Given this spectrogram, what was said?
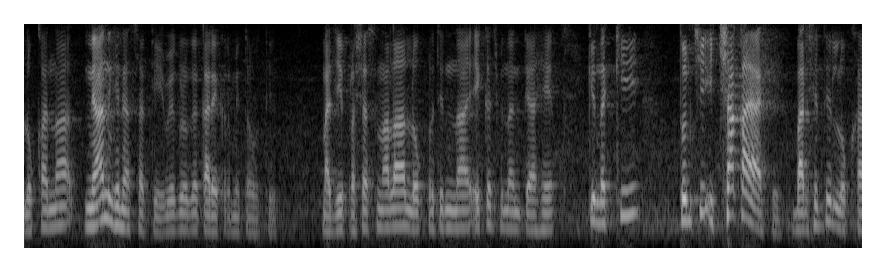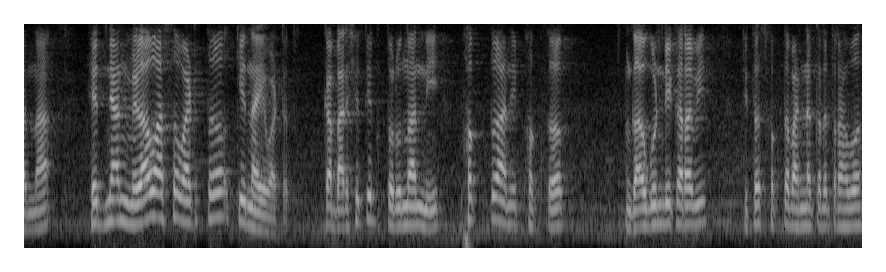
लोकांना ज्ञान घेण्यासाठी वेगवेगळे कार्यक्रम इथं होतील. माझी प्रशासनाला लोकप्रतिनिधींना एकच विनंती आहे की नक्की तुमची इच्छा काय आहे? बार्शीतील लोकांना हे ज्ञान मिळावं असं वाटतं की नाही वाटत? का बार्शीतील तरुणांनी फक्त आणि फक्त गावगुंडी करावी? तिथंच फक्त भांडणं करत राहावं?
